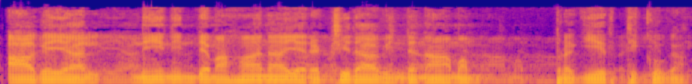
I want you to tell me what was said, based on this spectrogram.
ആകയാൽ നീ നിന്റെ മഹാനായ രക്ഷിതാവിന്റെ നാമം പ്രകീർത്തിക്കുക.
